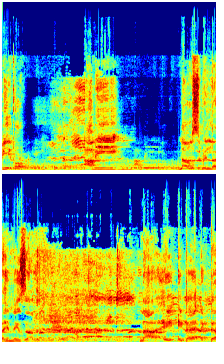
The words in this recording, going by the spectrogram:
বিয়ে করো। আমি না এটা একটা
